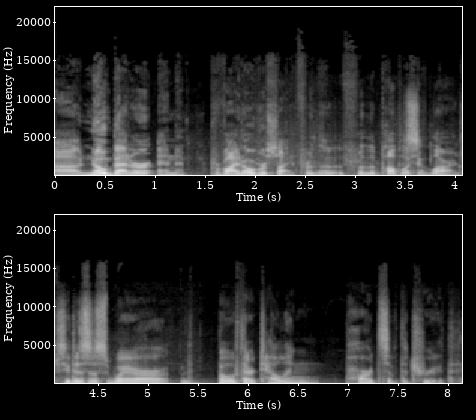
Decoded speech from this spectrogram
uh, know better and provide oversight for the for the public at large? See, this is where both are telling parts of the truth.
